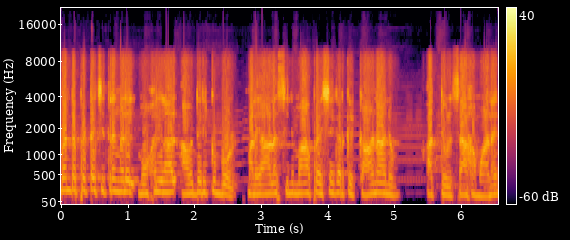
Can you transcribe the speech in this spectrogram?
ബന്ധപ്പെട്ട ചിത്രങ്ങളിൽ മോഹൻലാൽ അവതരിക്കുമ്പോൾ മലയാള സിനിമാ പ്രേക്ഷകർക്ക് കാണാനും അത്യുത്സാഹമാണ്.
